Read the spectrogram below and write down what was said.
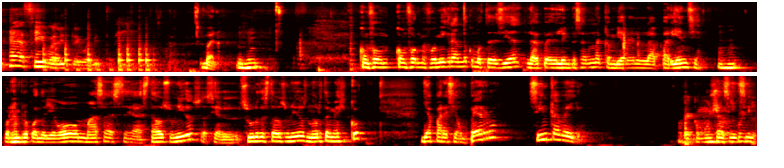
sí, igualito, igualito. Bueno. conforme, fue migrando, como te decía, le empezaron a cambiar la apariencia. Por ejemplo, cuando llegó más hacia Estados Unidos, hacia el sur de Estados Unidos, norte de México, ya parecía un perro sin cabello Ok, como un o sin, sin.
